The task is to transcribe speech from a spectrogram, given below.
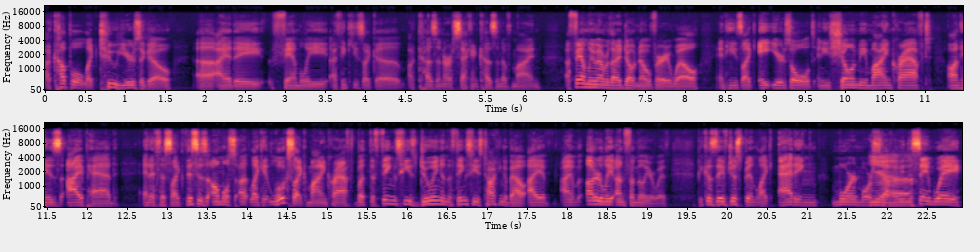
a couple like two years ago, uh, I had a family. I think he's like a, a cousin or a second cousin of mine, a family member that I don't know very well, and he's like eight years old, and he's showing me Minecraft on his iPad, and it's just like this is almost uh, like it looks like Minecraft, but the things he's doing and the things he's talking about, I have I am utterly unfamiliar with because they've just been like adding more and more stuff. I mean, the same way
